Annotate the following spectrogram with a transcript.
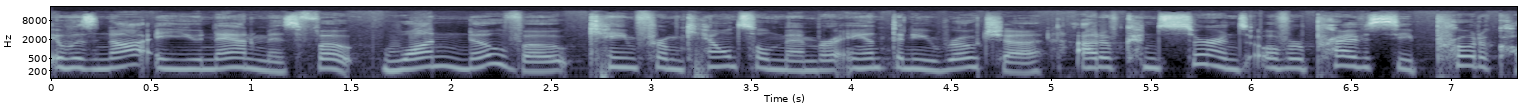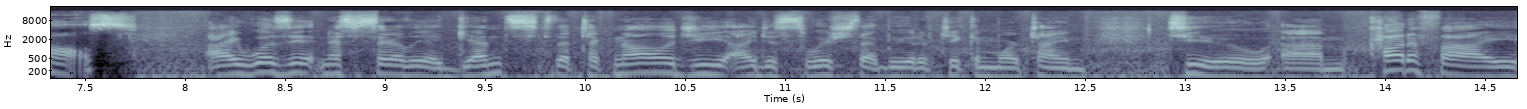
it was not a unanimous vote. One no vote came from Council member Anthony Rocha out of concerns over privacy protocols. I wasn't necessarily against the technology. I just wish that we would have taken more time to um, codify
